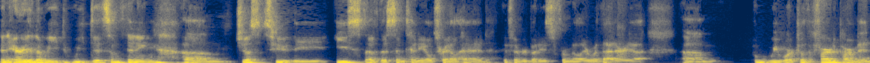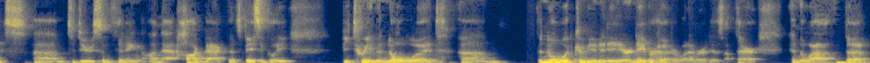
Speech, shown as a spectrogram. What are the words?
an area that we we did some thinning um, just to the east of the Centennial Trailhead. If everybody's familiar with that area, um, we worked with the fire department um, to do some thinning on that hogback that's basically between the Knollwood, um, the Knollwood community or neighborhood or whatever it is up there and the wild, the,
